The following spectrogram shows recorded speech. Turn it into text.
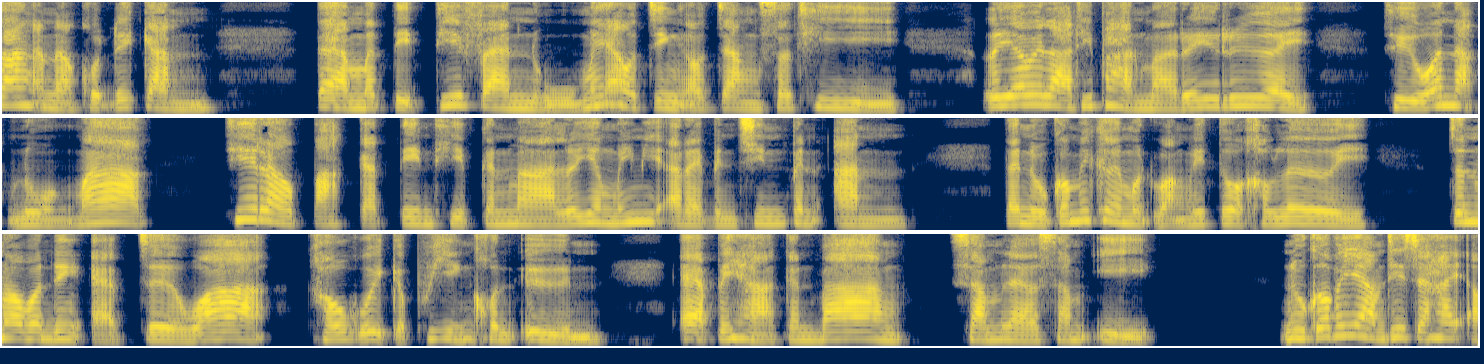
สร้างอนาคตด้วยกัน แต่มาติดที่แฟนหนูไม่เอาจริงเอาจังสักทีระยะเวลาที่ผ่านมาเรื่อยๆ ถือว่าหนักหน่วงมาก ที่เราปากกัดตีนถีบกันมา แล้วยังไม่มีอะไรเป็นชิ้นเป็นอัน แต่หนูก็ไม่เคยหมดหวังในตัวเขาเลย จนมาวันหนึ่งแอบเจอว่าเขาคุยกับผู้หญิงคนอื่น แอบไปหากันบ้าง ซ้ำแล้วซ้ำอีก หนูก็พยายามที่จะให้อ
